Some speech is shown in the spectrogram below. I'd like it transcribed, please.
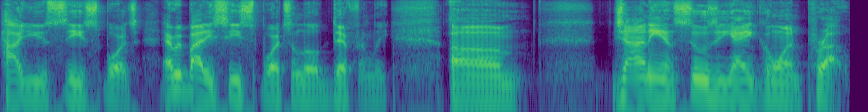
how you see sports? Everybody sees sports a little differently. Um johnny and susie ain't going pro.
